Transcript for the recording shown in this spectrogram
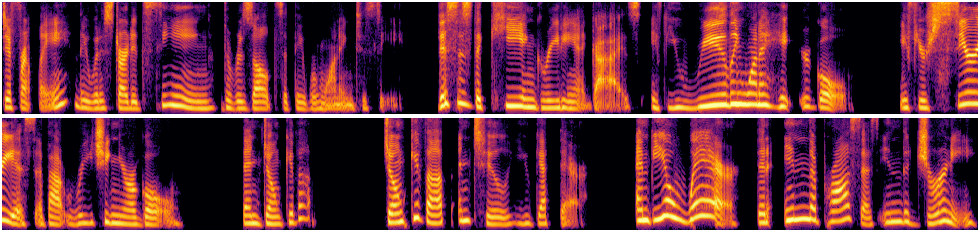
differently. They would have started seeing the results that they were wanting to see. This is the key ingredient, guys. If you really want to hit your goal, if you're serious about reaching your goal, then don't give up. Don't give up until you get there. And be aware that in the process, in the journey,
